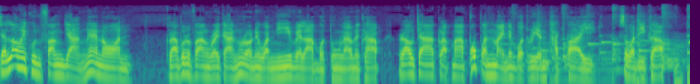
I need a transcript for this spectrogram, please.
จะเล่าให้คุณฟังอย่างแน่นอน กราบผู้ฟังรายการของเราในวันนี้เวลาหมดลงแล้วนะครับ เราจะกลับมาพบกันใหม่ในบทเรียนถัดไป สวัสดีครับ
